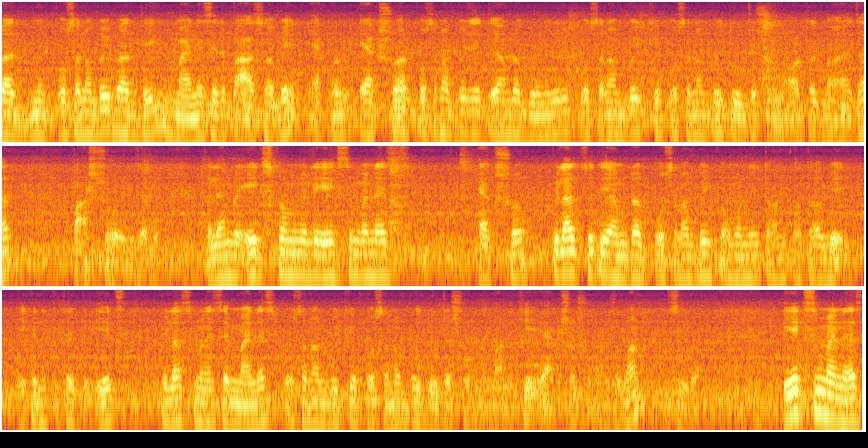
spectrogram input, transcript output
বাদ পঁচানব্বই বাদ দিই মাইনাসের পাঁচ হবে। এখন একশো আর পঁচানব্বই যদি আমরা গুণ করি, পঁচানব্বইকে পঁচানব্বই দুইটা শূন্য, অর্থাৎ নয় হাজার পাঁচশো হয়ে যাবে। তাহলে আমরা এক্স কমন নিলে এক্স মাইনাস একশো। প্লাস যদি আমরা পঁচানব্বই কমন নিই, তখন কত হবে? এখানে কি থাকবে? এক্স প্লাস মাইনাসে মাইনাস পঁচানব্বইকে পঁচানব্বই দুটো শূন্য মানে কি? একশো সমান সমান জিরো এক্স মাইনাস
